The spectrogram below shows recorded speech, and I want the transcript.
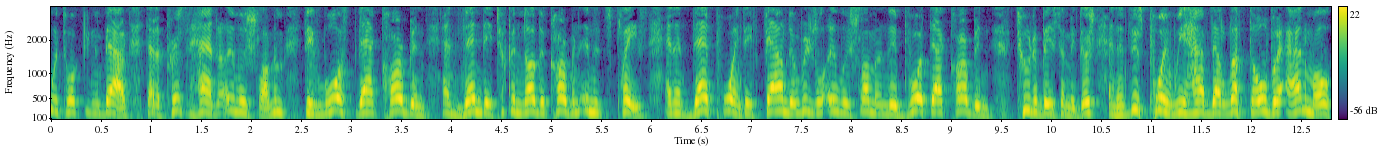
we're talking about that a person had an Shlamim, they lost that carbon and then they took another carbon in its place. And at that point, they found the original Shlamim and they brought that carbon to the base of Mikdash. And at this point, we have that leftover animal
